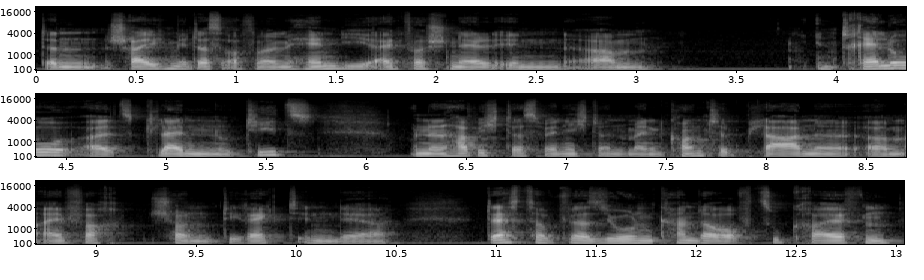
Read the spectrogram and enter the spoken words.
dann schreibe ich mir das auf meinem Handy einfach schnell in, ähm, in Trello als kleine Notiz und dann habe ich das, wenn ich dann meinen Content plane, ähm, einfach schon direkt in der Desktop-Version, kann darauf zugreifen.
